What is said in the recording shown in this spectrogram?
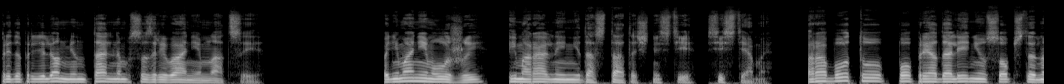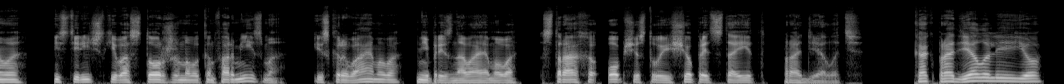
предопределен ментальным созреванием нации, пониманием лжи и моральной недостаточности системы. Работу по преодолению собственного истерически восторженного конформизма и скрываемого, непризнаваемого страха обществу еще предстоит проделать. Как проделали ее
